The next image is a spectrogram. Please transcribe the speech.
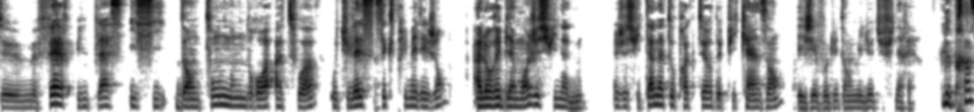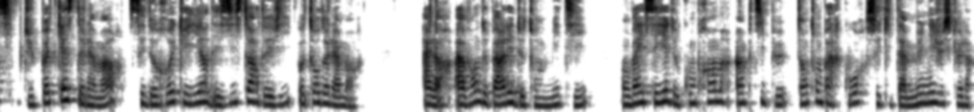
de me faire une place ici, dans ton endroit à toi, où tu laisses s'exprimer les gens. Alors, eh bien, moi, je suis Nanou. Je suis thanatopracteur depuis 15 ans et j'évolue dans le milieu du funéraire. Le principe du podcast de la mort, c'est de recueillir des histoires de vie autour de la mort. Alors, avant de parler de ton métier, on va essayer de comprendre un petit peu dans ton parcours ce qui t'a mené jusque-là.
